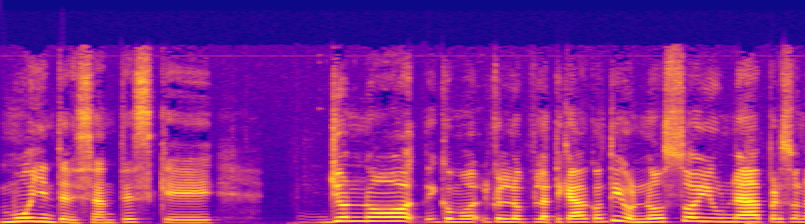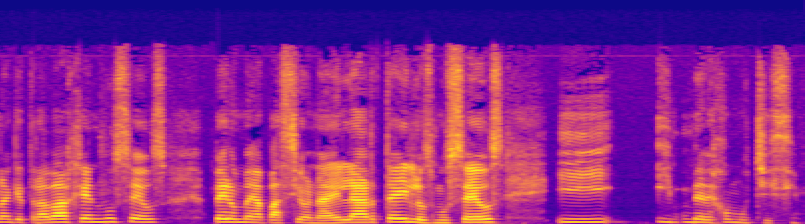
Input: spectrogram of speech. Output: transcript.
muy interesantes que yo no, como lo platicaba contigo, no soy una persona que trabaje en museos, pero me apasiona el arte y los museos y, y me dejó muchísimo,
